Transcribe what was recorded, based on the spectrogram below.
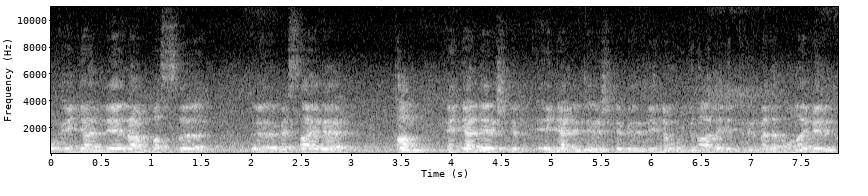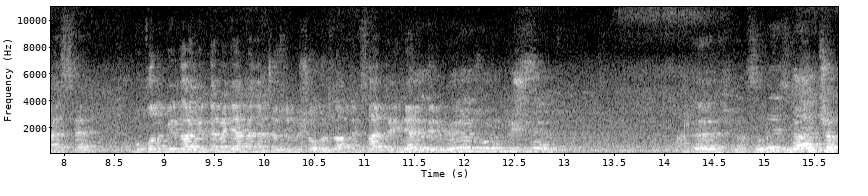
o engelli rampası e, vesaire tam engelli erişile, engellinin erişilebilirliğine uygun hale getirilmeden onay verilmezse bu konu bir daha gündeme gelmeden çözülmüş olur zaten. Sadece engelli birimi... Bunu, bunu düşünelim. e, Bunu daha çok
